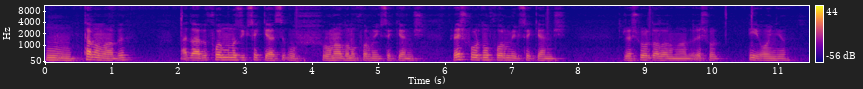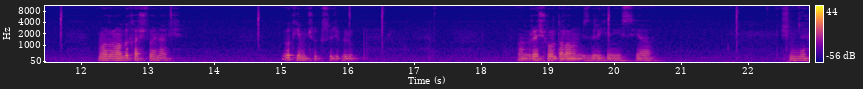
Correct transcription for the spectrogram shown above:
Hmm, tamam abi. Hadi abi formunuz yüksek gelsin. Uf, Ronaldo'nun formu yüksek gelmiş. Rashford'un formu yüksek gelmiş. Rashford'u alalım abi. Rashford iyi oynuyor. Ama Ronaldo kaçta oynar ki? Bakayım çok kısaca bir. Abi Rashford alalım biz direkt en iyisi ya. Şimdi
